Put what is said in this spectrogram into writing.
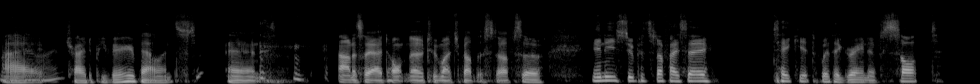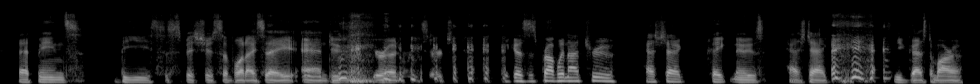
well I done try to be very balanced. And honestly, I don't know too much about this stuff. So any stupid stuff I say, take it with a grain of salt. That means be suspicious of what I say and do your own research because it's probably not true. Hashtag fake news. Hashtag see you guys tomorrow.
